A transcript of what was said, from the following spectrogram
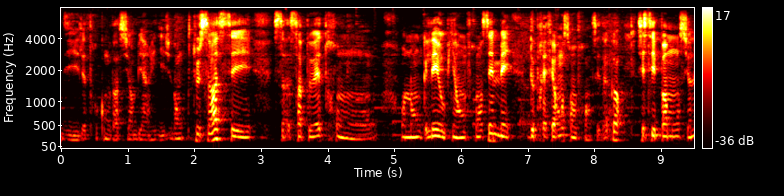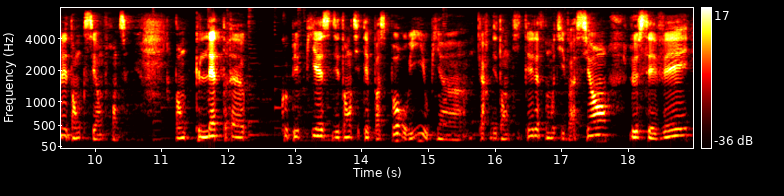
des lettres de recommandation bien rédigées. Donc, tout ça, c'est ça, peut être en, anglais ou bien en français, mais de préférence en français, d'accord? Si c'est pas mentionné, donc c'est en français. Donc, lettres Copie pièce d'identité passeport, oui, ou bien carte d'identité, lettre de motivation, le CV,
